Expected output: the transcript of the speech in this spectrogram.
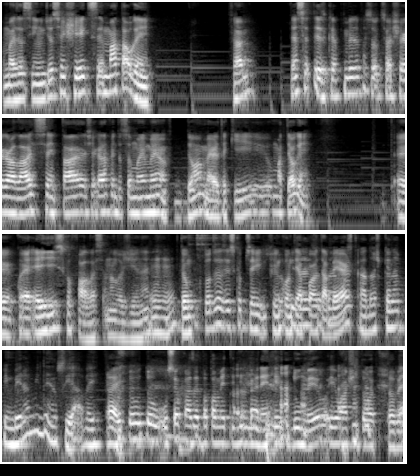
Mas assim, um dia você chega e você mata alguém, sabe? Tenho certeza que é a primeira pessoa que você vai chegar lá e sentar, chegar na frente da sua mãe, mãe, ó, deu uma merda aqui, eu matei alguém. É, é, é isso que eu falo, essa analogia, né? Uhum. Então, todas as vezes que eu, precisei, que eu encontrei a fizer porta eu aberta, lascado. Acho que ela é a primeira a me denunciar, velho. É, e tu, tu- o seu caso é totalmente diferente do meu e eu acho que tô, tô vendo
